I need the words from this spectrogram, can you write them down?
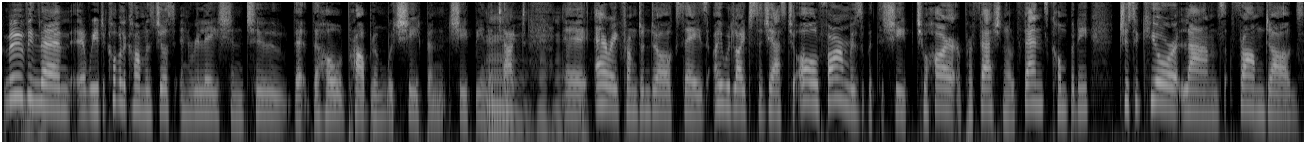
Moving then, uh, we had a couple of comments just in relation to the, the whole problem with sheep and sheep being attacked. Uh, Eric from Dundalk says, I would like to suggest to all farmers with the sheep to hire a professional fence company to secure lands from dogs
